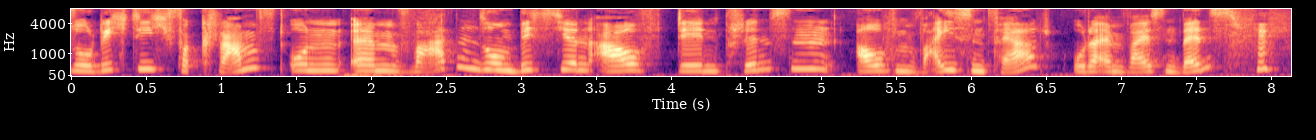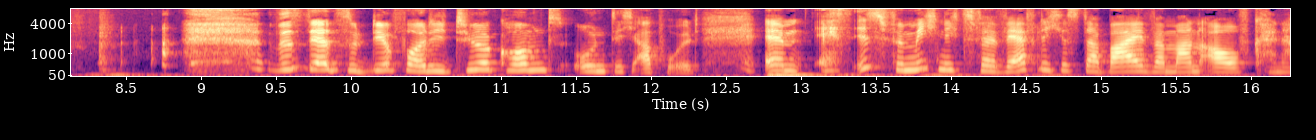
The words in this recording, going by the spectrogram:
so richtig verkrampft und ähm, warten so ein bisschen auf den Prinzen auf dem weißen Pferd oder einem weißen Benz. bis der zu dir vor die Tür kommt und dich abholt. Ähm, es ist für mich nichts Verwerfliches dabei, wenn man auf, keine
